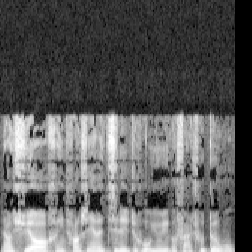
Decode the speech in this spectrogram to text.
然后需要很长时间的积累之后有一个反刍顿悟，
